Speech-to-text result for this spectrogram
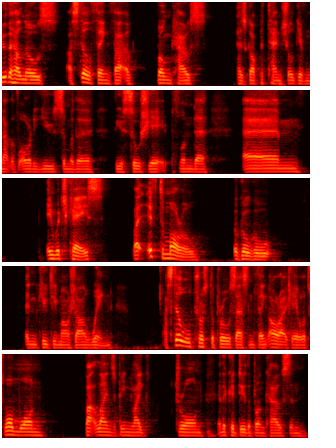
who the hell knows? I still think that a bunkhouse has got potential, given that they've already used some of the the associated plunder. Um, in which case, like if tomorrow Ogogo and QT Marshall win, I still will trust the process and think, all right, okay, well, it's 1 1. Battle lines have been like drawn, and they could do the bunkhouse and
